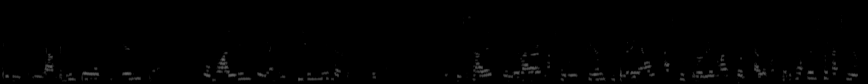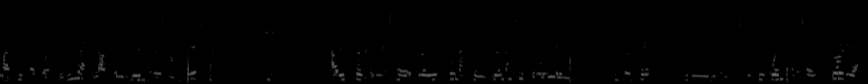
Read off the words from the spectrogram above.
en la mente del cliente como alguien que la entiende y la respeta. Y que sabe que le va a dar una solución real a su problema, porque a lo mejor esa persona ha sido mágica toda su vida, la, el de esa empresa. Y ha visto en ese producto una solución a su problema. Entonces, si tú cuentas esa historia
